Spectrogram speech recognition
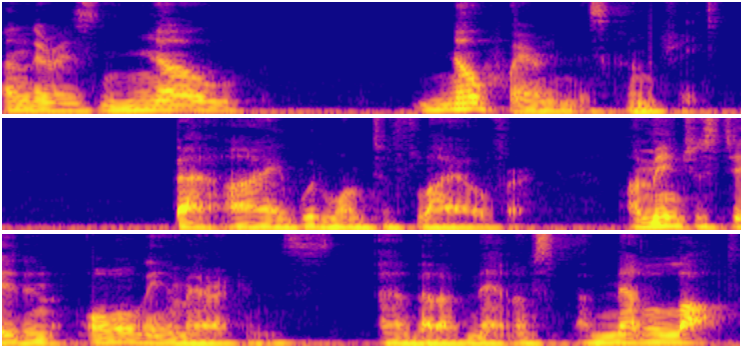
And there is no, nowhere in this country that I would want to fly over. I'm interested in all the Americans uh, that I've met. I've, I've, met a lot.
